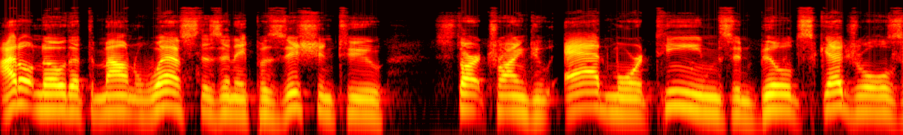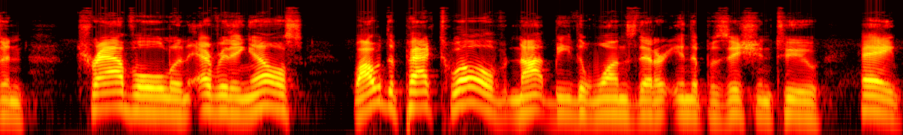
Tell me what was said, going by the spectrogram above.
I don't know that the Mountain West is in a position to start trying to add more teams and build schedules and travel and everything else. Why would the Pac 12 not be the ones that are in the position to, hey,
